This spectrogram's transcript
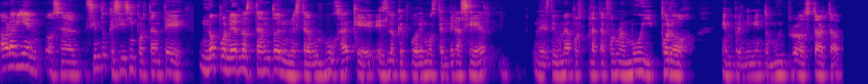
Ahora bien, o sea, siento que sí es importante no ponernos tanto en nuestra burbuja, que es lo que podemos tender a hacer desde una plataforma muy pro emprendimiento, muy pro startup.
